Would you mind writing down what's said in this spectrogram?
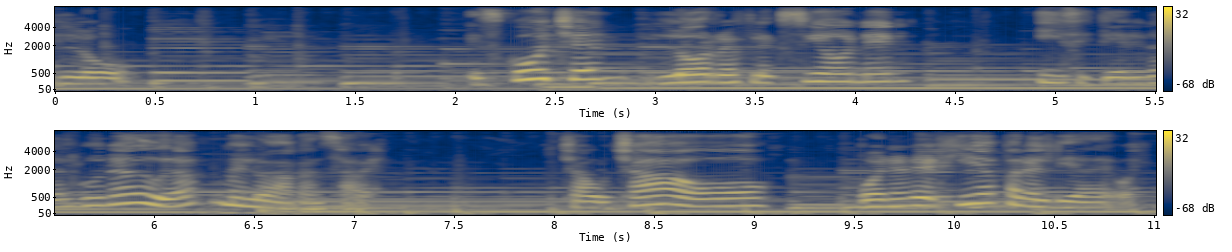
lo escuchen, lo reflexionen y si tienen alguna duda me lo hagan saber. Chao, chao. Buena energía para el día de hoy.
